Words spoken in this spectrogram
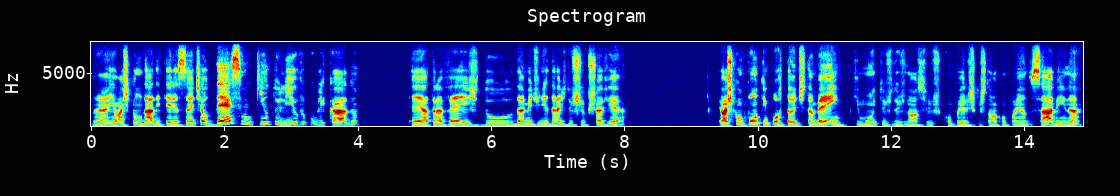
né, e eu acho que um dado interessante é o 15º livro publicado é, através do, da mediunidade do Chico Xavier. Eu acho que um ponto importante também, que muitos dos nossos companheiros que estão acompanhando sabem, né?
